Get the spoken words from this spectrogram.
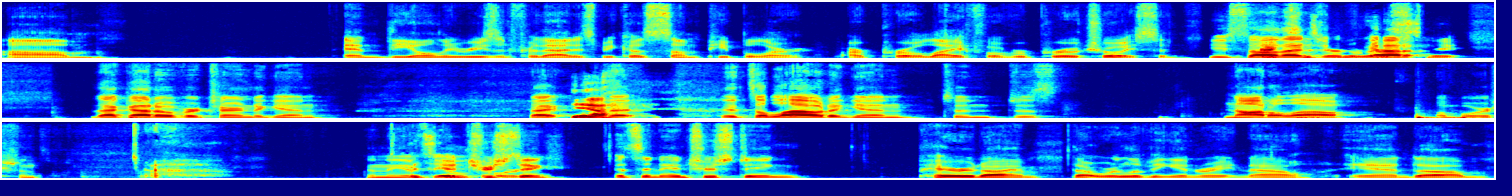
Um, and the only reason for that is because some people are are pro life over pro choice. And you saw that just got that got overturned again. That, yeah, that, it's allowed again to just not allow abortions. In the it's interesting. Court. It's an interesting paradigm that we're living in right now, and um,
